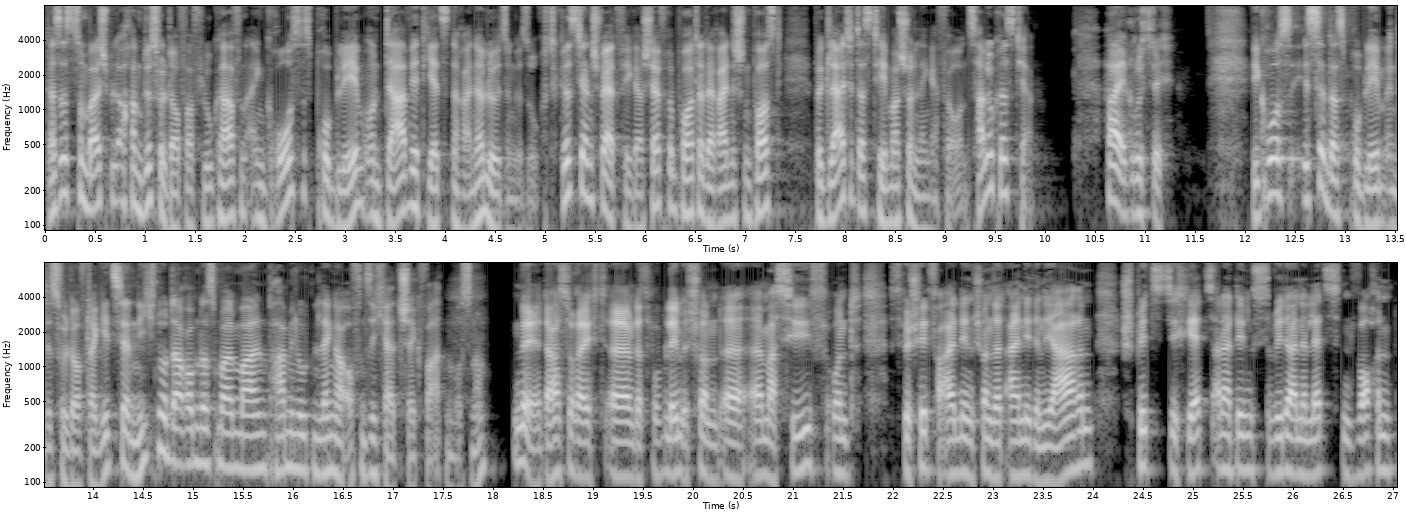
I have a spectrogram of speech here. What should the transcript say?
Das ist zum Beispiel auch am Düsseldorfer Flughafen ein großes Problem und da wird jetzt nach einer Lösung gesucht. Christian Schwertfeger, Chefreporter der Rheinischen Post, begleitet das Thema schon länger für uns. Hallo Christian. Hi, grüß dich. Wie groß ist denn das Problem in Düsseldorf? Da geht es ja nicht nur darum, dass man mal ein paar Minuten länger auf einen Sicherheitscheck warten muss, ne? Nee, da hast du recht. Ähm, das Problem ist schon äh, massiv und es besteht vor allen Dingen schon seit einigen Jahren, spitzt sich jetzt allerdings wieder in den letzten Wochen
